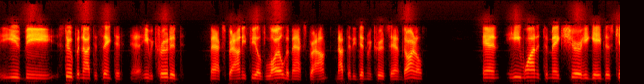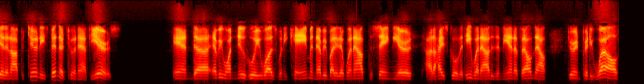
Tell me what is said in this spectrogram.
you'd be stupid not to think that uh, he recruited Max Browne. He feels loyal to Max Browne. Not that he didn't recruit Sam Darnold. And he wanted to make sure he gave this kid an opportunity. He's been there two and a half years. And uh, everyone knew who he was when he came, and everybody that went out the same year out of high school that he went out is in the NFL now, doing pretty well.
